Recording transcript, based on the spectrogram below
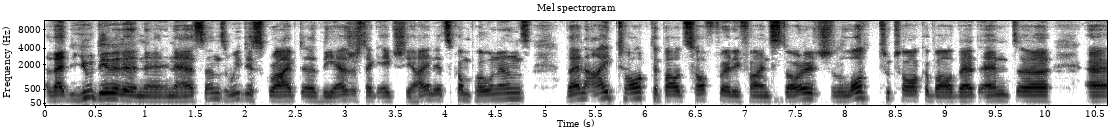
that you did it in, in essence. We described uh, the Azure Stack HCI and its components. Then I talked about software-defined storage. A lot to talk about that. And uh, uh,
